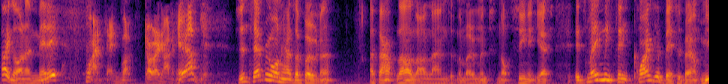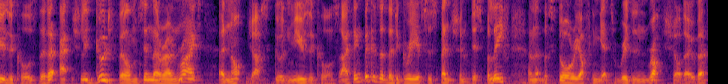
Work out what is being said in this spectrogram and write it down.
Hang on a minute. What what's going on here? Since everyone has a boner about La La Land at the moment, not seen it yet, it's made me think quite a bit about musicals that are actually good films in their own right and not just good musicals. I think because of the degree of suspension of disbelief and that the story often gets ridden roughshod over,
